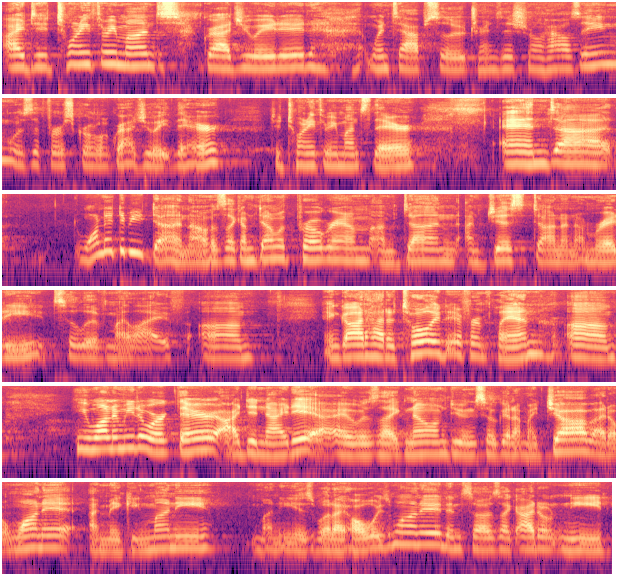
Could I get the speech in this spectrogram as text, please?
I did 23 months, graduated, went to Absolute Transitional Housing, was the first girl to graduate there, did 23 months there, and uh, wanted to be done. I was like, I'm done with program, I'm done, I'm just done, and I'm ready to live my life. Um, and God had a totally different plan. Um, he wanted me to work there. I denied it. I was like, no, I'm doing so good at my job. I don't want it. I'm making money. Money is what I always wanted. And so I was like, I don't need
